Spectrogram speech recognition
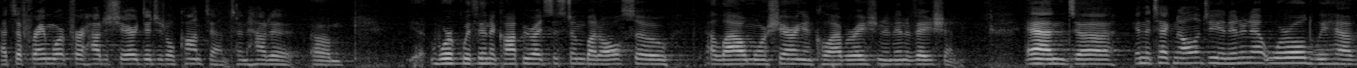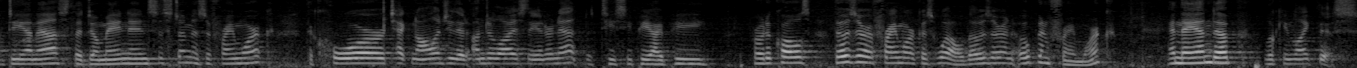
That's a framework for how to share digital content and how to um, work within a copyright system, but also allow more sharing and collaboration and innovation. And uh, in the technology and internet world, we have DNS, the domain name system, is a framework. The core technology that underlies the internet, the TCP/IP protocols, those are a framework as well. Those are an open framework, and they end up looking like this.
